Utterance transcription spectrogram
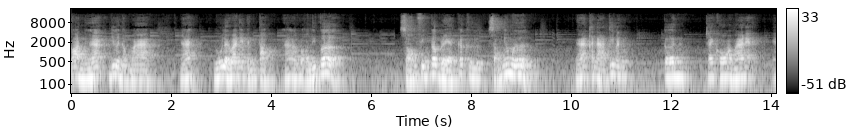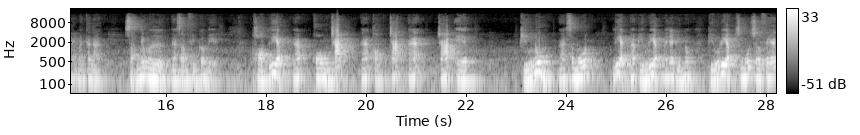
ก้อนเนื้อยื่นออกมานะรู้เลยว่านี่เป็นตับนะเราบอกว่า liver สอง finger blade ก็คือ 2 นิ้วมือนะขนาดที่มันเกินชายโครงออกมาเนี่ยเนี่ยมันขนาด 2 นิ้วมือนะสอง finger blade ขอบเรียบนะครับคมชัด นะขอบชัดนะฮะ sharp edge ผิวนุ่มนะสมูทเรียบนะผิวเรียบไม่ใช่ผิวนุ่ม ผิวเรียบสมูทเซอร์เฟส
